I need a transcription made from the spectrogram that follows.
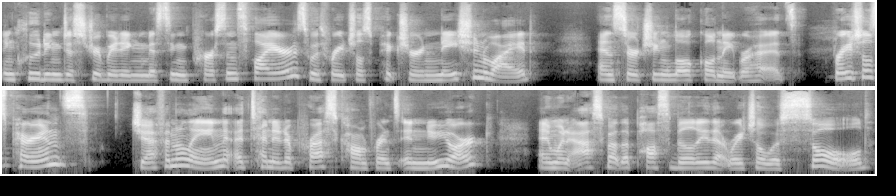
including distributing missing persons flyers with Rachel's picture nationwide and searching local neighborhoods. Rachel's parents, Jeff and Elaine, attended a press conference in New York, and when asked about the possibility that Rachel was sold,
